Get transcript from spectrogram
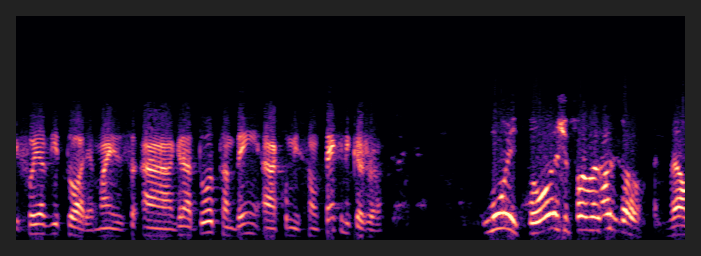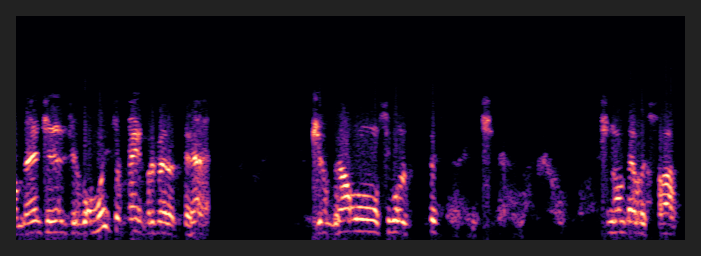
que foi a vitória, mas ah, agradou também a comissão técnica, João? Muito, hoje foi o melhor jogo. Realmente a gente jogou muito bem no primeiro tempo. Jogamos um segundo tempo. A gente não deu espaço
